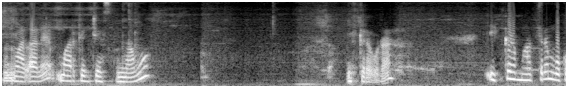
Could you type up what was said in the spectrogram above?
మనం అలానే మార్కెట్ చేసుకుందాము. ఇక్కడ కూడా ఇక్కడ మాత్రం ఒక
